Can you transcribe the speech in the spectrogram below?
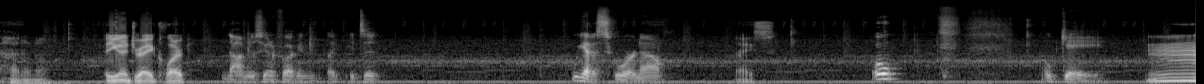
I don't know. Are you gonna drag Clark? No, I'm just gonna fucking like it's a. We got to score now. Nice. Oh. Okay. Hmm.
